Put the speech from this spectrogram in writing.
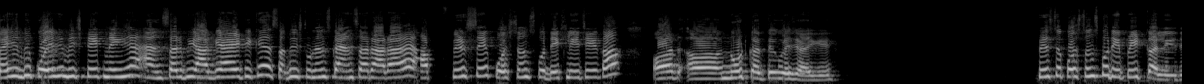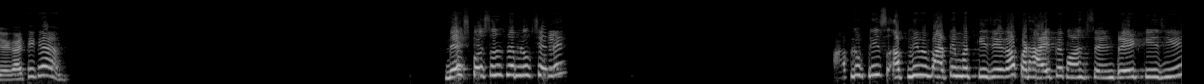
कहीं भी कोई भी मिस्टेक नहीं है आंसर भी आ गया है ठीक है? सभी स्टूडेंट्स का आंसर आ रहा है। आप फिर से क्वेश्चंस को देख लीजिएगा और नोट करते हुए जाइए। फिर से क्वेश्चंस को रिपीट कर लीजिएगा, ठीक है? नेक्स्ट क्वेश्चन पे हम लोग चले। आप लोग प्लीज़ अपने में बातें मत कीजिएगा, पढ़ाई पे कंसंट्रेट कीजिए।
